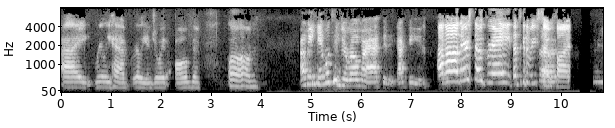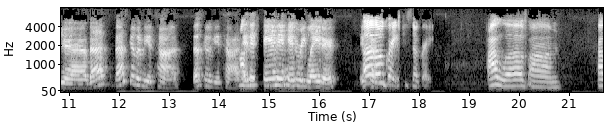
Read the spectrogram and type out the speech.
I really have really enjoyed all of them. Um, I mean, Hamilton, Jerome are after after you. Oh, they're so great. That's gonna be so Uh, fun. Yeah, that that's gonna be a time. That's gonna be a time. Oh, And then Shannon and Henry later. It's Oh, gonna- great. She's so great. I love um I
